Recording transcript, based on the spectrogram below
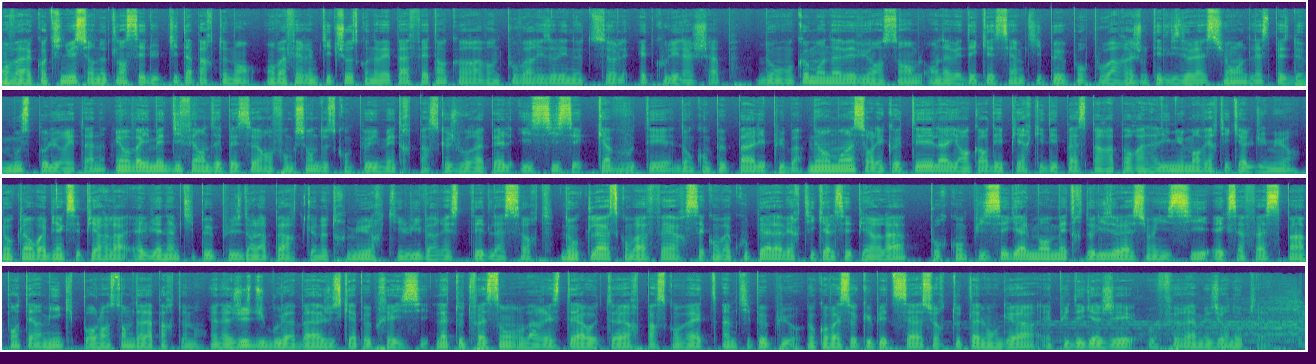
On va continuer sur notre lancée du petit appartement. On va faire une petite chose qu'on n'avait pas faite encore avant de pouvoir isoler notre sol et de couler la chape. Donc comme on avait vu ensemble, on avait décaissé un petit peu pour pouvoir rajouter de l'isolation, de l'espèce de mousse polyuréthane. Et on va y mettre différentes épaisseurs en fonction de ce qu'on peut y mettre parce que je vous rappelle, ici c'est cave voûté, donc on peut pas aller plus bas. Néanmoins sur les côtés, là il y a encore des pierres qui dépassent par rapport à l'alignement vertical du mur. Donc là on voit bien que ces pierres là, elles viennent un petit peu plus dans l'appart que notre mur qui lui va rester de la sorte. Donc là ce qu'on va faire, c'est qu'on va couper à la verticale ces pierres là pour qu'on puisse également mettre de l'isolation ici et que ça fasse pas un pont thermique pour l'ensemble de l'appartement. Il y en a juste du bout là-bas jusqu'à peu près ici. Là de toute façon on va rester à hauteur parce qu'on va être un petit peu plus haut. Donc on va s'occuper de ça sur toute la longueur et puis dégager au fur et à mesure nos pierres.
